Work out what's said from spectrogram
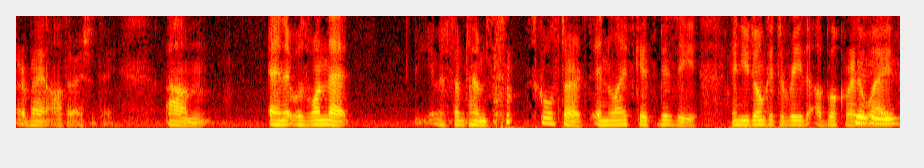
or by an author, I should say. Um, and it was one that you know sometimes school starts and life gets busy and you don't get to read a book right away.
